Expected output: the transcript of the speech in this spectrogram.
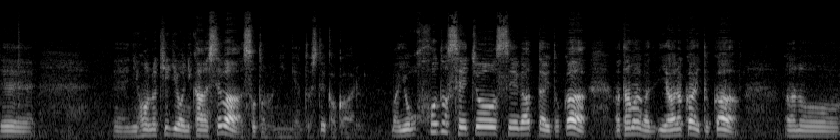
み。で、えー、日本の企業に関しては外の人間として関わる、まあ、よほど成長性があったりとか頭が柔らかいとかあの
